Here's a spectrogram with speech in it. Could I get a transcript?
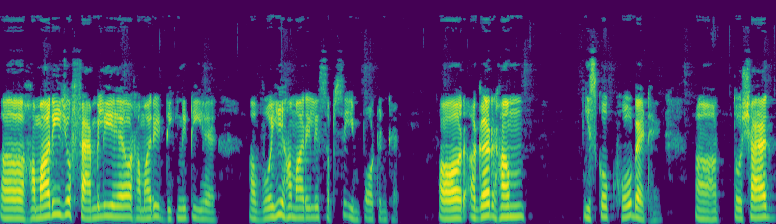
हमारी जो फैमिली है और हमारी डिग्निटी है वही हमारे लिए सबसे इम्पोर्टेंट है। और अगर हम इसको खो बैठे तो शायद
